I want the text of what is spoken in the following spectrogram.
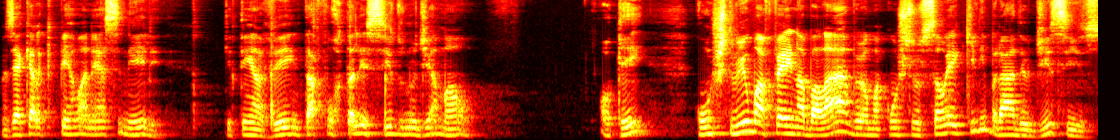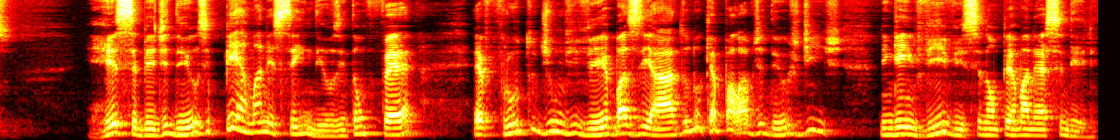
mas é aquela que permanece nele, que tem a ver em estar fortalecido no dia mal. Ok? Construir uma fé inabalável é uma construção equilibrada, eu disse isso. Receber de Deus e permanecer em Deus. Então, fé é fruto de um viver baseado no que a palavra de Deus diz. Ninguém vive se não permanece nele.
